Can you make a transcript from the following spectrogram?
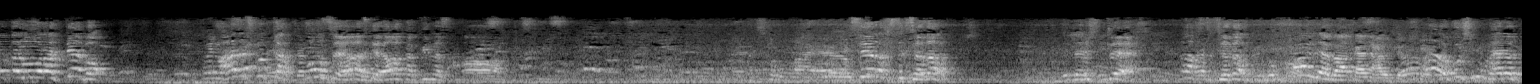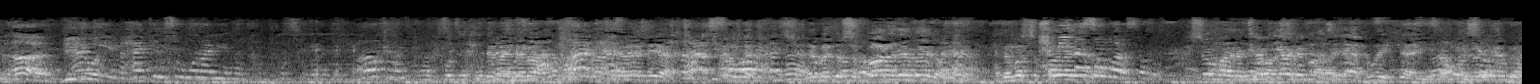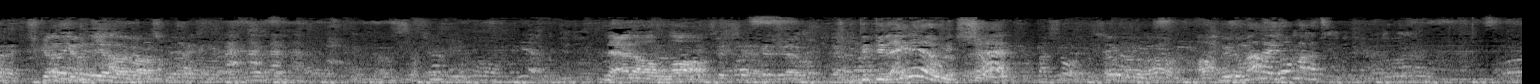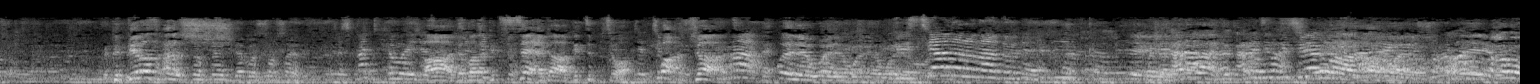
سلطه مرتبه هذا شكون كتر فرونسي سير هاكا كاين الناس سير خصك تهضر باش تلاح خصك تهضر ولا باقي نعاود آه كلشي معنا آه فيديو حكيم حكيم صور علينا دابا دابا دابا دابا الصفاره دابا دابا الصفاره السمر جاب ياك الاسلاح ويشاي لعن الله. بدي العيناوي شحال راح بيدو معاه غيدور ما غت كدير راسك على الشوشيط دابا الشوشيط كتبقى الحوايج آه دابا راه كتساعد آه كتبتوها. واحد شهر آه. ويلي ويلي ويلي. كريستيانو رونالدو. 对，就咱们，就咱们就就吃饭。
